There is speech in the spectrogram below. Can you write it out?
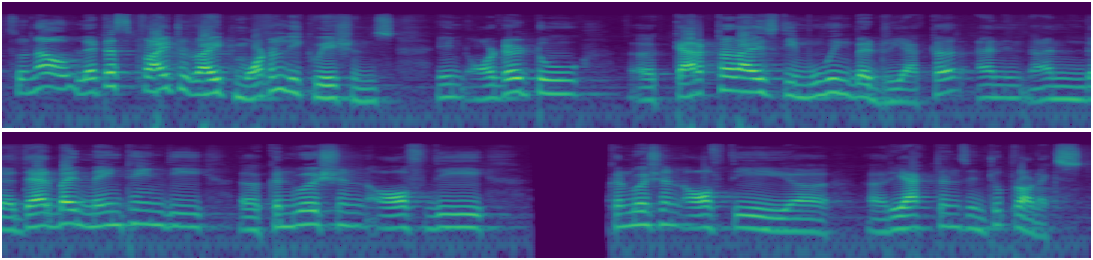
So, now let us try to write model equations in order to uh, characterize the moving bed reactor and, and uh, thereby maintain the uh, conversion of the conversion of the uh, uh, reactants into products.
